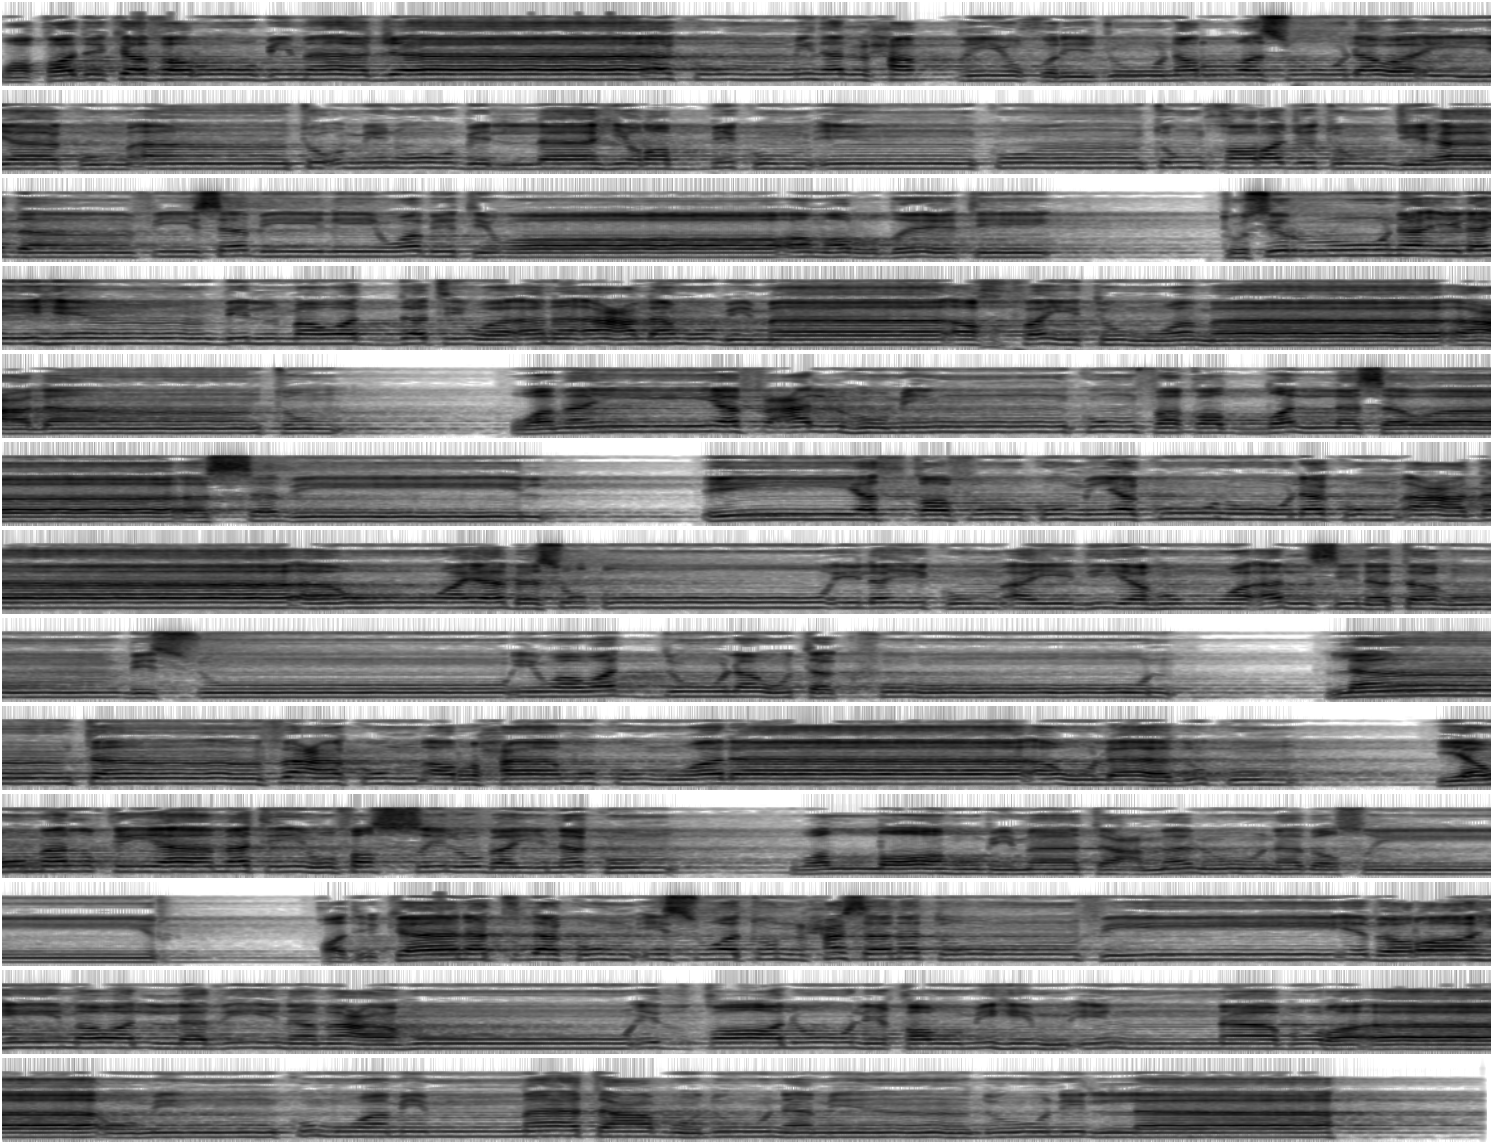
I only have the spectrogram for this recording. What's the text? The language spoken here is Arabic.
وقد كفروا بما جاءكم من الحق يخرجون الرسول وإياكم أن تؤمنوا بالله ربكم إن كنتم خرجتم جهادا في سبيلي وابتغاء مرضيتي تسرون إليهم بالمودة وأنا أعلم بما أخفيتم وما أعلنتم ومن يفعله منكم فقد ضل سواء السبيل إن يثقفوكم يكونوا لكم أعداء ويبسطوا إليكم أيديهم وألسنتهم بالسوء وودوا لو تكفرون لن تنفعكم أرحامكم ولا أولادكم يوم القيامة يفصل بينكم والله بما تعملون بصير قد كانت لكم إسوة حسنة في إبراهيم والذين معه إذ قالوا لقومهم إنا براء منكم ومما تعبدون من دون الله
